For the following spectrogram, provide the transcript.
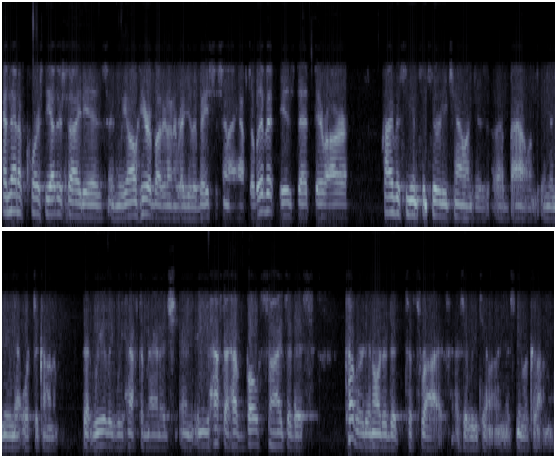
And then, of course, the other side is, and we all hear about it on a regular basis, and I have to live it, is that there are privacy and security challenges abound in the new networked economy. That really we have to manage, and, and you have to have both sides of this covered in order to, to thrive as a retailer in this new economy.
